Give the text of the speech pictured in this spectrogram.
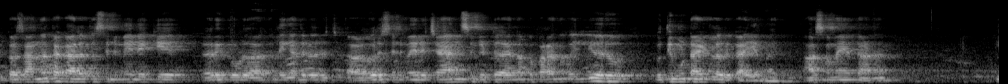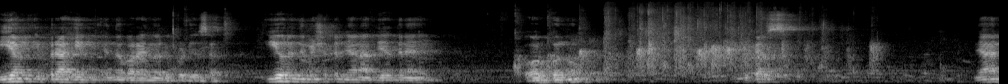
ബിക്കോസ് അന്നത്തെ കാലത്ത് സിനിമയിലേക്ക് കയറിക്കൂടുക അല്ലെങ്കിൽ അതിലൊരു ഒരു സിനിമയിൽ ചാൻസ് കിട്ടുക എന്നൊക്കെ പറയുന്ന വലിയൊരു ബുദ്ധിമുട്ടായിട്ടുള്ള ഒരു കാര്യമായിരുന്നു. ആ സമയത്താണ് ഇ എം ഇബ്രാഹിം എന്ന് പറയുന്ന ഒരു പ്രൊഡ്യൂസർ ഈ ഒരു നിമിഷത്തിൽ ഞാൻ അദ്ദേഹത്തിനെ ഓർക്കുന്നു. ബിക്കോസ് ഞാൻ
